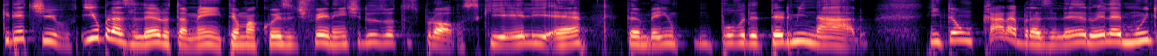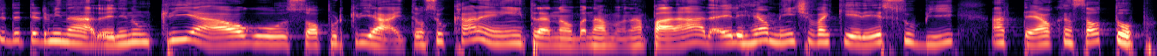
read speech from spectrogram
criativos. E o brasileiro também tem uma coisa diferente dos outros povos, que ele é também um, um povo determinado. Então o cara brasileiro, ele é muito determinado, ele não cria algo só por criar. Então se o cara entra na, na, na parada, ele realmente vai querer subir até alcançar o topo.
